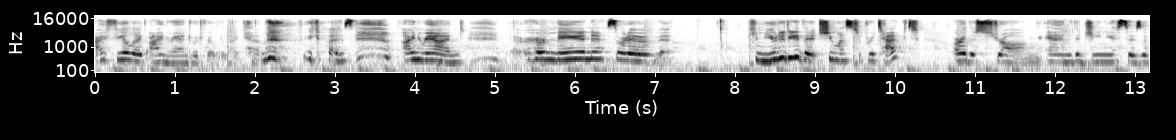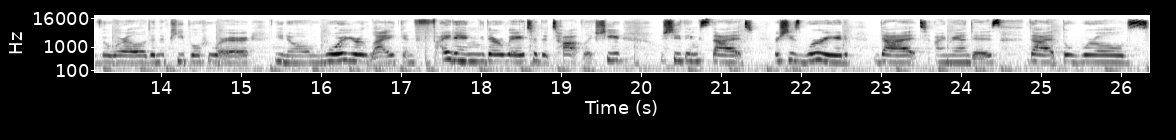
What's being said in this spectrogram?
I feel like Ayn Rand would really like him because Ayn Rand, her main sort of community that she wants to protect are the strong and the geniuses of the world and the people who are, you know, warrior like and fighting their way to the top. Like she she thinks that or she's worried that Ayn Rand is that the world's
